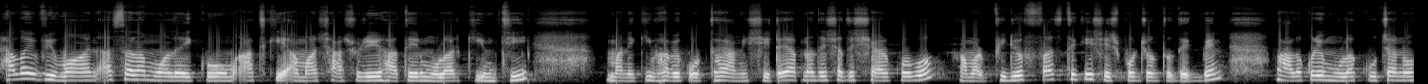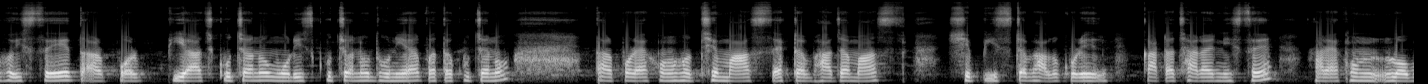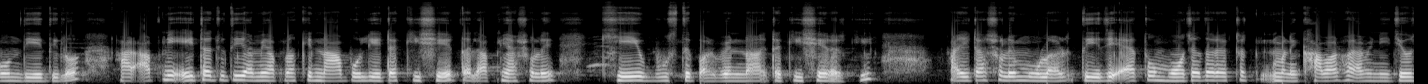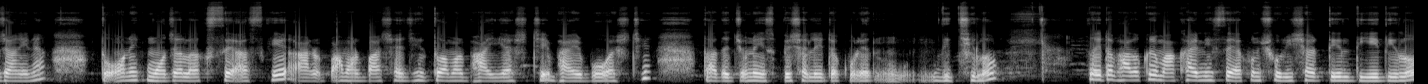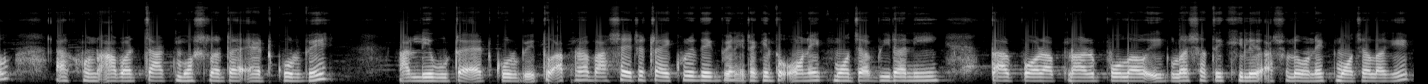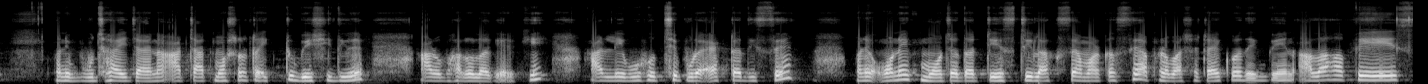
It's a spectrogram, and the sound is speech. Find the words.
Hello everyone আসসালামু আলাইকুম আজকে আমার শাশুড়ির হাতের মূলার কিমচি মানে কীভাবে করতে হয় আমি সেটাই আপনাদের সাথে শেয়ার করব। আমার ভিডিও ফার্স্ট থেকে শেষ পর্যন্ত দেখবেন। ভালো করে মূলা কুচানো হয়েছে, তারপর পেঁয়াজ কুচানো, মরিচ কুচানো, ধনিয়া পাতা কুচানো, তারপর এখন হচ্ছে মাছ, একটা ভাজা মাছ, সে পিসটা ভালো করে কাটা ছাড়াই নিচ্ছে। আর এখন লবণ দিয়ে দিল। আর আপনি এটা যদি আমি আপনাকে না বলি এটা কিসের, তাহলে আপনি আসলে খেয়ে বুঝতে পারবেন না এটা কিসের আর কি। আর এটা আসলে মূলার দিয়ে যে এত মজাদার একটা মানে খাবার হয় আমি নিজেও জানি না। তো অনেক মজা লাগছে আজকে। আর আমার বাসায় যেহেতু আমার ভাই আসছে, ভাইয়ের বউ আসছে, তাদের জন্য স্পেশালি এটা করে দিচ্ছিল। তো এটা ভালো করে মাখায় নিচ্ছে এখন সরিষার তেল দিয়ে দিল। এখন আবার চাট মশলাটা অ্যাড করবে আর লেবুটা অ্যাড করবে। তো আপনারা বাসায় এটা ট্রাই করে দেখবেন, এটা কিন্তু অনেক মজা বিরিয়ানি, তারপর আপনার পোলাও এগুলোর সাথে খেলে আসলে অনেক মজা লাগে। মানে বোঝাই যায় না, আর চাট মশলাটা একটু বেশি দিলে আরও ভালো লাগে আর কি। আর লেবু হচ্ছে পুরো একটা দিচ্ছে। মানে অনেক মজাদার টেস্টি লাগছে আমার কাছে। আপনারা বাসায় ট্রাই করে দেখবেন। আল্লাহ হাফেজ।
